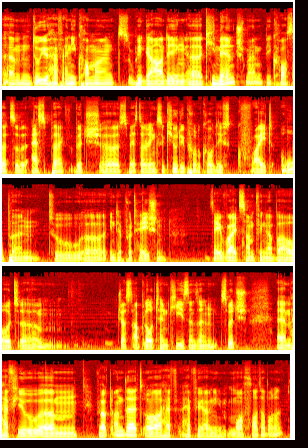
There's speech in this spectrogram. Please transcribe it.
Um, do you have any comments regarding uh, key management? Because that's an aspect which uh, Space Data Link Security Protocol leaves quite open to uh, interpretation. They write something about um, just upload 10 keys and then switch. Um, have you um, worked on that or have, have you any more thought about it?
